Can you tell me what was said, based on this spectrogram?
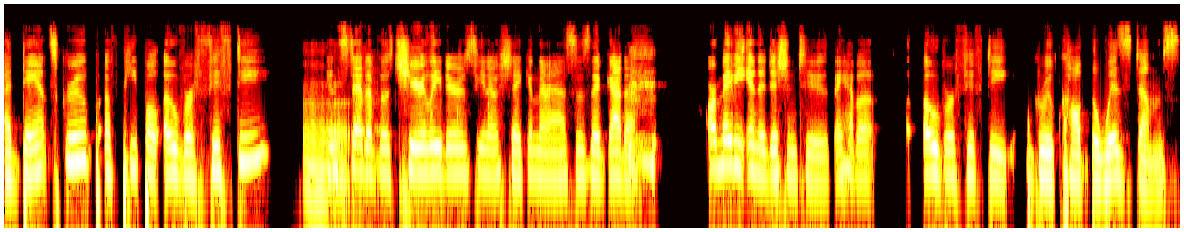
a dance group of people over 50 uh-huh. instead of those cheerleaders, you know, shaking their asses. They've got a, or maybe in addition to, they have a over 50 group called the Wisdoms.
